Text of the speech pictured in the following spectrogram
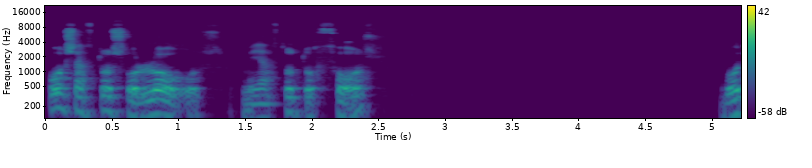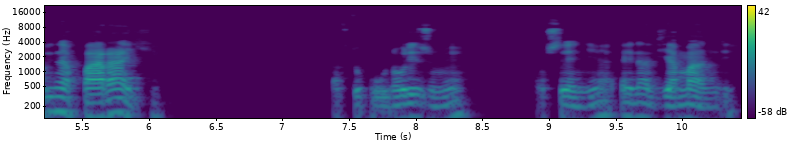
πώς αυτός ο λόγος με αυτό το φως μπορεί να παράγει αυτό που γνωρίζουμε ως έννοια, ένα διαμάντι,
